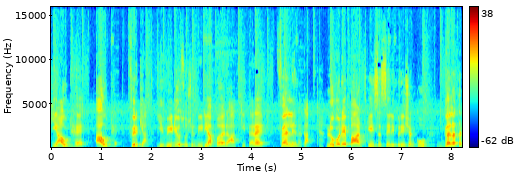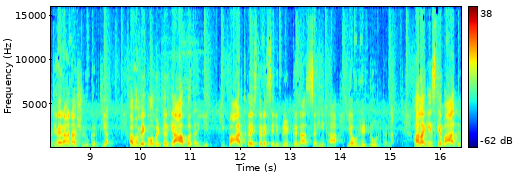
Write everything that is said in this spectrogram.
कि आउट है आउट है। फिर क्या? ये वीडियो सोशल मीडिया पर आग की तरह फैलने लगा। लोगों ने पार्थ के इस सेलिब्रेशन को गलत ठहराना शुरू कर दिया। अब हमें कमेंट करके आप बताइए कि पार्थ का इस तरह सेलिब्रेट करना सही था या उन्हें ट्रोल करना। हालाँकि इसके बाद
